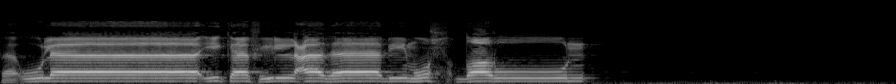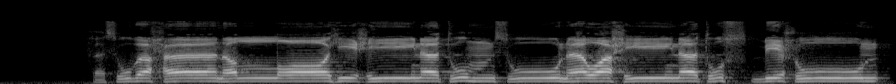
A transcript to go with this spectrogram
فاولئك في العذاب محضرون فسبحان الله حين تمسون وحين تصبحون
